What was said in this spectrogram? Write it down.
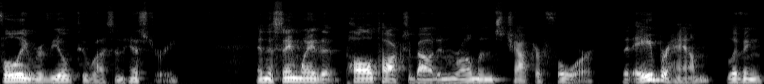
fully revealed to us in history. In the same way that Paul talks about in Romans chapter 4, that Abraham, living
